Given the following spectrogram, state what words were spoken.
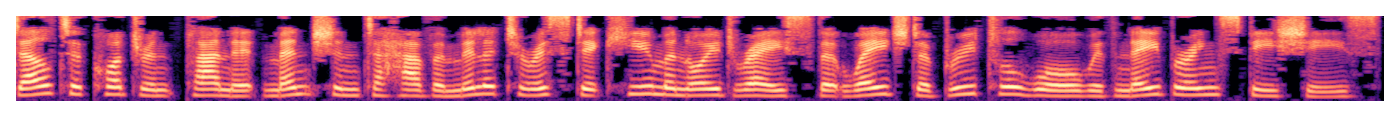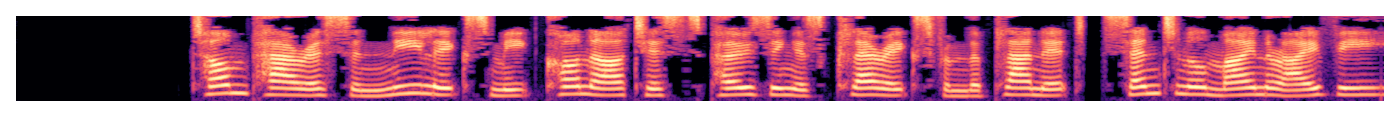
Delta Quadrant planet mentioned to have a militaristic humanoid race that waged a brutal war with neighboring species. Tom Paris and Neelix meet con artists posing as clerics from the planet, Sentinel Minor IV,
